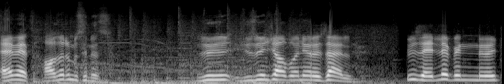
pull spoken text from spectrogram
Evet hazır mısınız? Yü- 100. abone özel. 150 binlik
